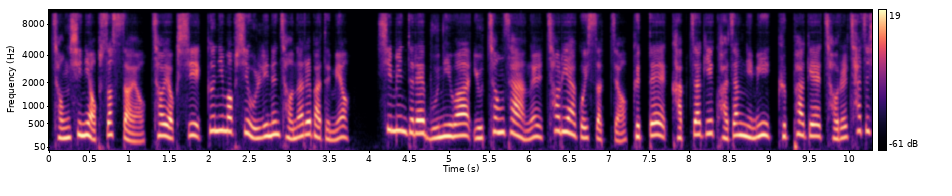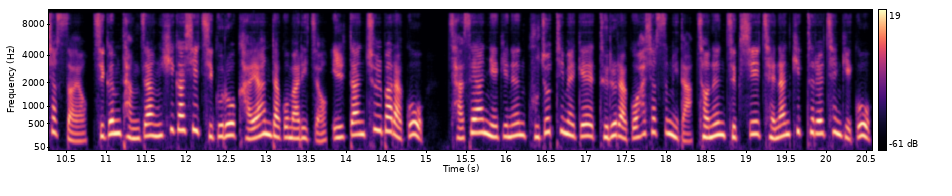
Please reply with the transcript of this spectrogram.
정신이 없었어요. 저 역시 끊임없이 울리는 전화를 받으며 시민들의 문의와 요청 사항을 처리하고 있었죠. 그때 갑자기 과장님이 급하게 저를 찾으셨어요. 지금 당장 히가시 지구로 가야 한다고 말이죠. 일단 출발하고 자세한 얘기는 구조팀에게 들으라고 하셨습니다. 저는 즉시 재난 키트를 챙기고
